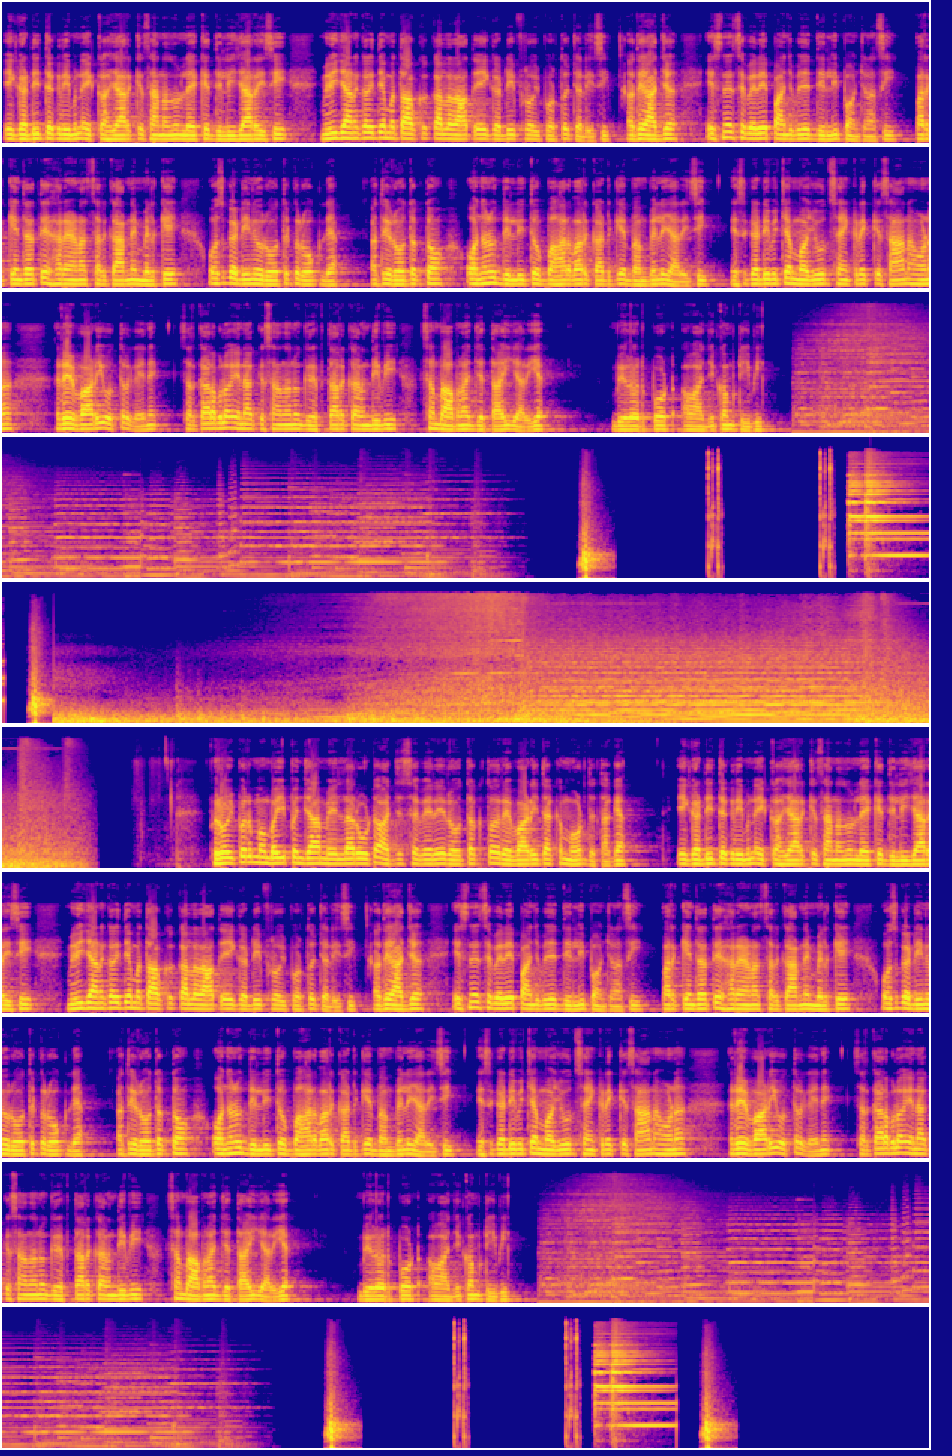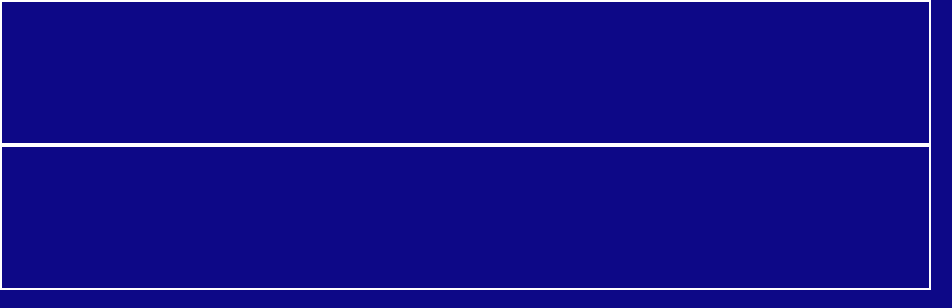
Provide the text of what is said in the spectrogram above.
ਇਹ ਗੱਡੀ ਤਕਰੀਬਨ 1000 ਕਿਸਾਨਾਂ ਨੂੰ ਲੈ ਕੇ ਦਿੱਲੀ ਜਾ ਰਹੀ ਸੀ। ਮਿਲੀ ਜਾਣਕਾਰੀ ਦੇ ਮੁਤਾਬਕ ਕੱਲ ਰਾਤ ਇਹ ਗੱਡੀ ਫਿਰੋਜ਼ਪੁਰ ਤੋਂ ਚੱਲੀ ਸੀ ਅਤੇ ਅੱਜ ਇਸ ਨੇ ਸਵੇਰੇ 5 ਵਜੇ ਦਿੱਲੀ ਪਹੁੰਚਣਾ ਸੀ। ਪਰ ਕੇਂਦਰ ਤੇ ਹਰਿਆਣਾ ਸਰਕਾਰ ਨੇ ਮਿਲ ਕੇ ਉਸ ਗੱਡੀ ਨੂੰ ਰੋਹਤਕ ਰੋਕ ਲਿਆ ਅਤੇ ਰੋਹਤਕ ਤੋਂ ਉਹਨਾਂ ਨੂੰ ਦਿੱਲੀ ਤੋਂ ਬਾਹਰ-ਬਾਹਰ ਕੱਢ ਕੇ ਬੰਬੇ ਲਿਜਾ ਰਹੀ ਸੀ। ਇਸ ਗੱਡੀ ਵਿੱਚ ਮੌਜੂਦ ਸੈਂਕੜੇ ਕਿਸਾਨ ਹੁਣ ਰੇਵਾੜੀ ਉਤਰ ਗਏ ਨੇ। ਸਰਕਾਰ ਵੱਲੋਂ ਇਹਨਾਂ ਕਿਸਾਨਾਂ ਨੂੰ ਗ੍ਰਿਫਤਾਰ ਕਰਨ ਦੀ ਵੀ ਸੰਭਾਵਨਾ ਜਤਾਈ ਜਾ ਰਹੀ ਹੈ। ਬਿਊਰੋ ਰਿਪੋਰਟ, ਆਵਾਜ਼ੀ ਕਮ ਟੀਵੀ। ਫਿਰੋਜ਼ਪੁਰ, ਮੁੰਬਈ, ਪੰਜਾਬ, ਮੇਲ ਦਾ ਰੂਟ ਅੱਜ ਸਵੇਰੇ ਰੋਹਤਕ ਤੋਂ ਰੇਵਾੜੀ ਤੱਕ ਮੋੜ ਦਿੱਤਾ ਗਿਆ। ਇਹ ਗੱਡੀ ਤਕਰੀਬਨ 1000 ਕਿਸਾਨਾਂ ਨੂੰ ਲੈ ਕੇ ਦਿੱਲੀ ਜਾ ਰਹੀ ਸੀ। ਮਿਲੀ ਜਾਣਕਾਰੀ ਦੇ ਮੁਤਾਬਕ ਕੱਲ ਰਾਤ ਇਹ ਗੱਡੀ ਫਿਰੋਜ਼ਪੁਰ ਤੋਂ ਚੱਲੀ ਸੀ ਅਤੇ ਅੱਜ ਇਸ ਨੇ ਸਵੇਰੇ 5 ਵਜੇ ਦਿੱਲੀ ਪਹੁੰਚਣਾ ਸੀ। ਪਰ ਕੇਂਦਰ ਤੇ ਹਰਿਆਣਾ ਸਰਕਾਰ ਨੇ ਮਿਲ ਕੇ ਉਸ ਗੱਡੀ ਨੂੰ ਰੋਹਤਕ ਰੋਕ ਲਿਆ ਅਤੇ ਰੋਹਤਕ ਤੋਂ ਉਹਨਾਂ ਨੂੰ ਦਿੱਲੀ ਤੋਂ ਬਾਹਰ-ਬਾਹਰ ਕੱਢ ਕੇ ਬੰਬੇ ਲਿਜਾ ਰਹੀ ਸੀ। ਇਸ ਗੱਡੀ ਵਿੱਚ ਮੌਜੂਦ ਸੈਂਕੜੇ ਕਿਸਾਨ ਹੁਣ ਰੇਵਾੜੀ ਉਤਰ ਗਏ ਨੇ। ਸਰਕਾਰ ਵੱਲੋਂ ਇਹਨਾਂ ਕਿਸਾਨਾਂ ਨੂੰ ਗ੍ਰਿਫਤਾਰ ਕਰਨ ਦੀ ਵੀ ਸੰਭਾਵਨਾ ਜਤਾਈ ਜਾ ਰਹੀ ਹੈ। ਬਿਊਰੋ ਰਿਪੋਰਟ ਆਵਾਜ਼ੀ ਕਮ ਟੀਵੀ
